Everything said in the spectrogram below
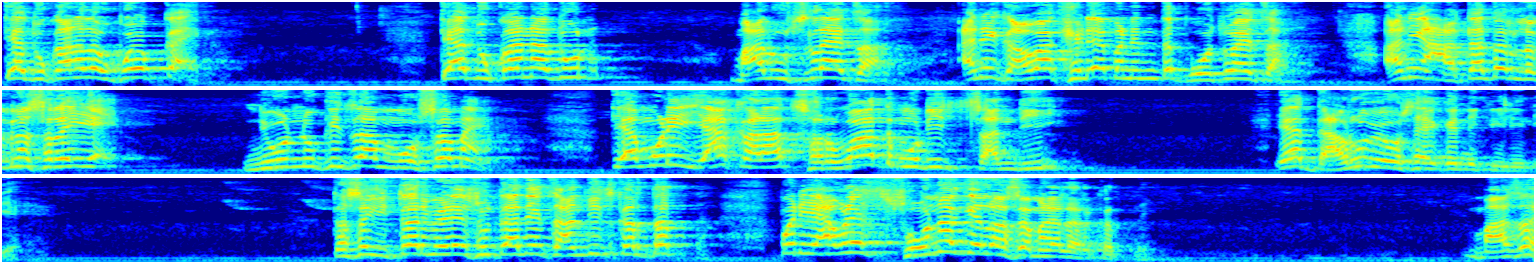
त्या दुकानाचा उपयोग काय? त्या दुकानातून माल उचलायचा आणि गावाखेड्यापर्यंत पोचवायचा आणि आता तर लग्नसराई आहे. निवडणुकीचा मोसम आहे. त्यामुळे या काळात सर्वात मोठी चांदी या दारू व्यावसायिकांनी केलेली आहे. तसं इतर वेळेसुद्धा ते चांदीच करतात पण यावेळेस सोनं केलं असं म्हणायला हरकत नाही. माझा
